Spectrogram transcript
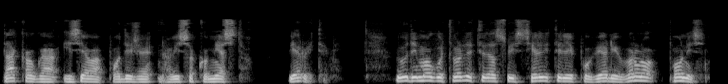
takav ga izjava podiže na visoko mjesto. Vjerujte mi. Ljudi mogu tvrditi da su iscijelitelji po vjeri vrlo ponizni.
